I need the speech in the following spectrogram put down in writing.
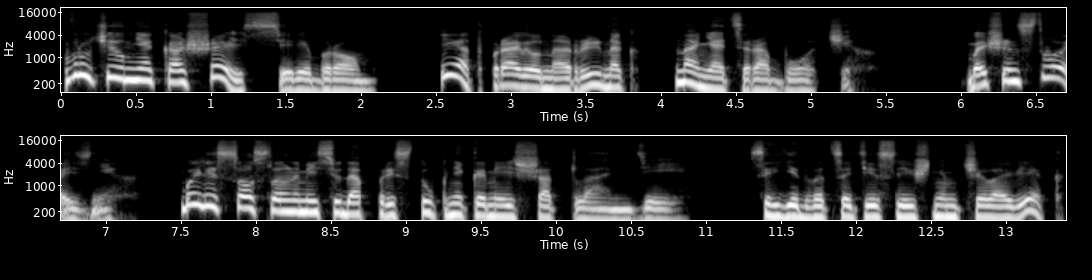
вручил мне кошель с серебром и отправил на рынок нанять рабочих. Большинство из них были сосланными сюда преступниками из Шотландии. Среди двадцати с лишним человек,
